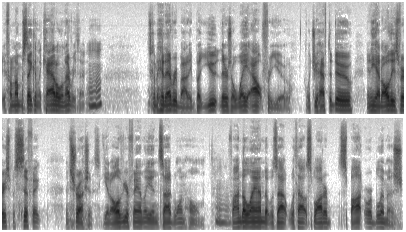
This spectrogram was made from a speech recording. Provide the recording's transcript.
if I'm not mistaken, the cattle and everything. Mm-hmm. It's going to hit everybody, but you there's a way out for you. What you have to do, and he had all these very specific instructions. Get all of your family inside one home. Mm-hmm. Find a lamb that was out without spot or, spot or blemish.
